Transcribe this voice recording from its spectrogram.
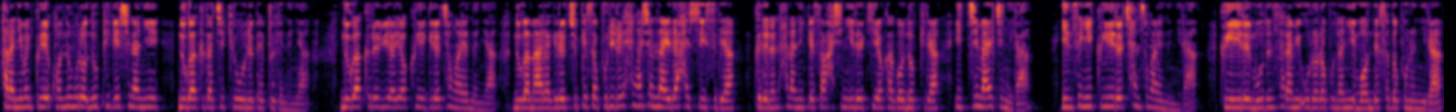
하나님은 그의 권능으로 높이 계시나니 누가 그같이 교훈을 베풀겠느냐? 누가 그를 위하여 그의 길을 정하였느냐? 누가 말하기를 주께서 불의를 행하셨나이다 할 수 있으랴? 그대는 하나님께서 하신 일을 기억하고 높이랴 잊지 말지니라. 인생이 그의 일을 찬송하였느니라. 그의 일을 모든 사람이 우러러 보나니 먼 데서도 보느니라.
